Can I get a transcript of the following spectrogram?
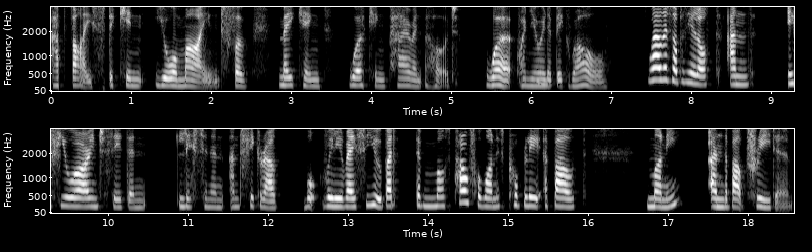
advice stick in your mind for making working parenthood work when you're in a hmm. big role? Well, there's obviously a lot. And if you are interested, then listen and, and figure out what really resonates for you. But the most powerful one is probably about money and about freedom.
